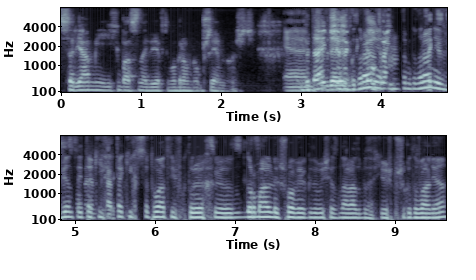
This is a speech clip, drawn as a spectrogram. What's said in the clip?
seriami i chyba znajduje w tym ogromną przyjemność. E, Wydaje mi się, że generalnie, tam generalnie jest więcej takich, takich sytuacji, w których y, normalny człowiek, gdyby się znalazł bez jakiegoś przygotowania,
